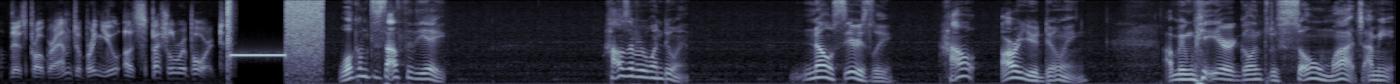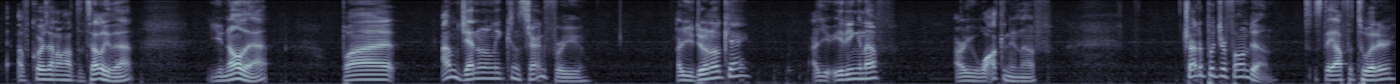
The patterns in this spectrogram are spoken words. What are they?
interrupt this program to bring you a special report. Welcome to South of the Eight. How's everyone doing? No, seriously. How are you doing? I mean, we are going through so much. I mean, of course, I don't have to tell you that. You know that. But I'm genuinely concerned for you. Are you doing okay? Are you eating enough? Are you walking enough? Try to put your phone down. Stay off of Twitter.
